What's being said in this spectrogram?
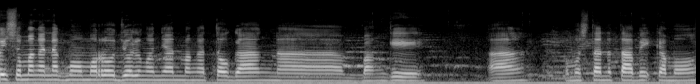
Oy, sa mga nagmomorojol ngunyan mga togang na banggi. Ah, kumusta na tabi ka mo?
